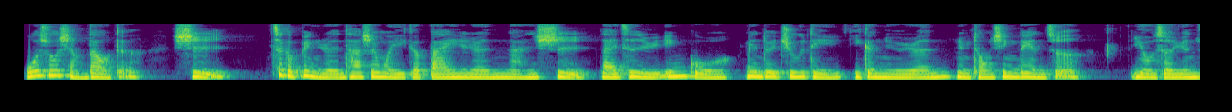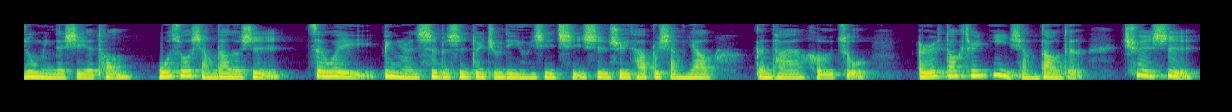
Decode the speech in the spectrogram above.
我所想到的是，这个病人他身为一个白人男士，来自于英国，面对 Judy 一个女人、女同性恋者，有着原住民的血统。我所想到的是，这位病人是不是对 Judy 有一些歧视，所以他不想要跟他合作？而 Doctor E 想到的却是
